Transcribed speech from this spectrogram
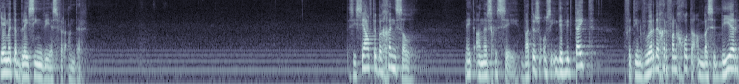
Jy moet 'n blessing wees vir ander. Dis dieselfde beginsel net anders gesê. Wat is ons identiteit? Verteenwoordiger van God, 'n ambassadeur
